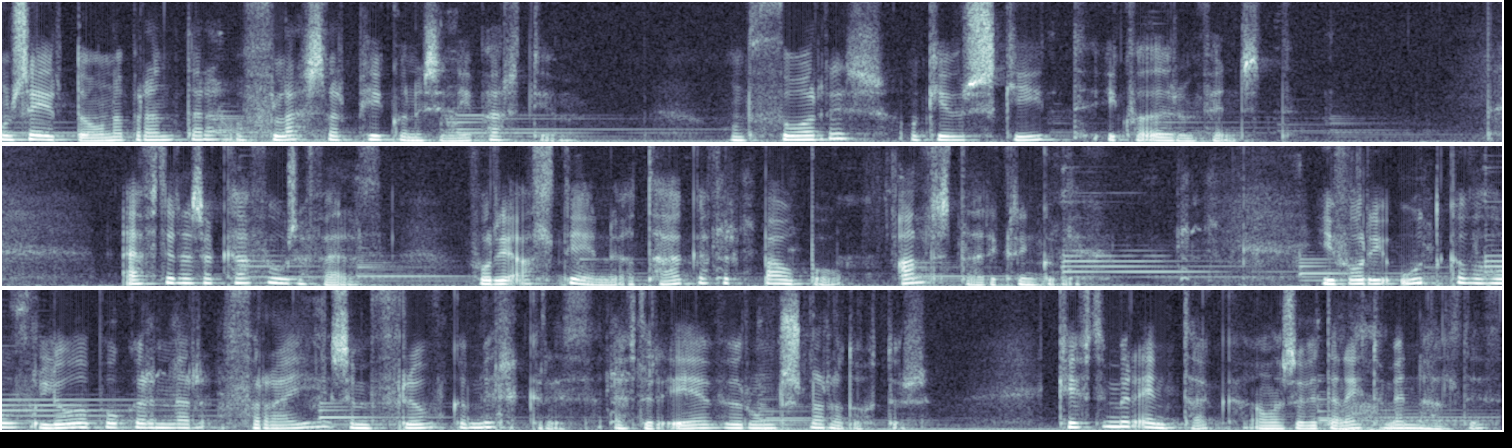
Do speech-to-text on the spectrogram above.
Hún segir dónabrandara og flassar píkunni sinni í partjum. Hún þorir og gefur skít í hvað öðrum finnst. Eftir þessa kaffehúsaferð fór ég allt í einu að taka fyrir bábó allstaðar í kringum mig. Ég fór í útgafahóf ljóðabókarinnar Fræ sem frjófka myrkrið eftir Efu Rún Snorradóttur Kifti mér eintak á þess að vita neitt um innahaldið,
